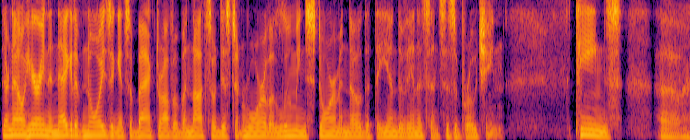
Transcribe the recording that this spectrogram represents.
They're now hearing the negative noise against a backdrop of a not so distant roar of a looming storm and know that the end of innocence is approaching. Teens, uh,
